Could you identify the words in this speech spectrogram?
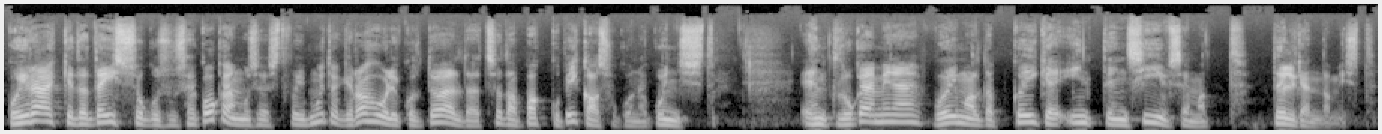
kui rääkida teistsugususe kogemusest, võib muidugi rahulikult öelda, et seda pakub igasugune kunst. ent lugemine võimaldab kõige intensiivsemat tõlgendamist.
